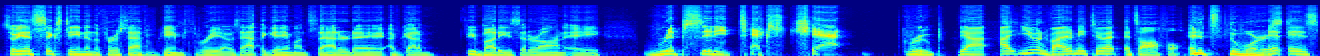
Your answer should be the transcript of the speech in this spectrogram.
So he had 16 in the first half of game three. I was at the game on Saturday. I've got a few buddies that are on a Rip City text chat group. Yeah, I, you invited me to it. It's awful. It's the worst. It is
